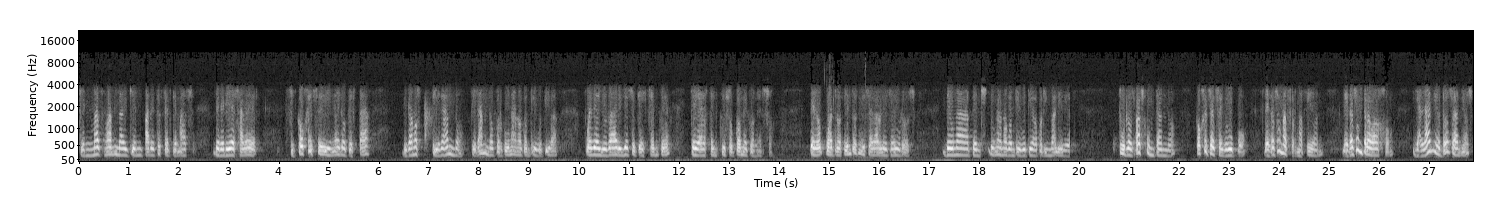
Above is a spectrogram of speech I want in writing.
quien más manda y quien parece ser que más debería saber, si coge ese dinero que está, digamos, tirando, tirando, porque una no contributiva puede ayudar, y yo sé que hay gente que hasta incluso come con eso, pero 400 miserables euros de una, de una no contributiva por invalidez, tú los vas juntando, coges a ese grupo, le das una formación, le das un trabajo, y al año, dos años,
